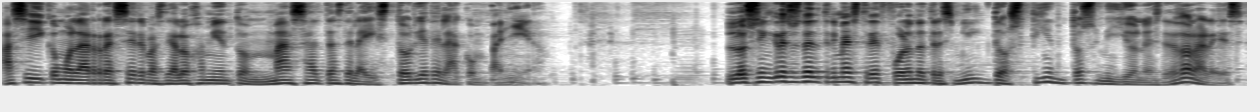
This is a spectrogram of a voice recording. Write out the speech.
así como las reservas de alojamiento más altas de la historia de la compañía. Los ingresos del trimestre fueron de 3.200 millones de dólares,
